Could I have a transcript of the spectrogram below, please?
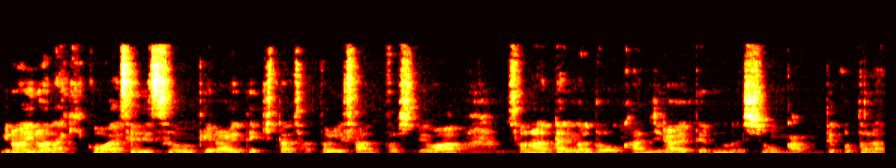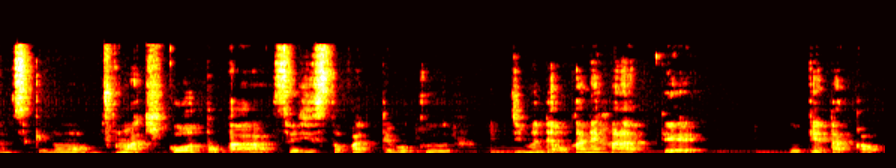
いろいろな気候や施術を受けられてきた悟りさんとしては、そのあたりはどう感じられているのでしょうかってことなんですけども、まあ気候とか施術とかって僕、自分でお金払って受けたこ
